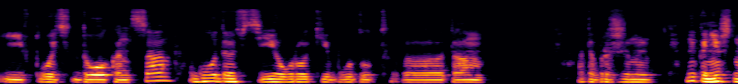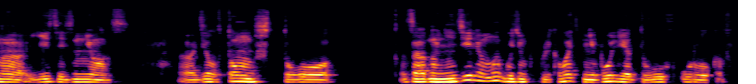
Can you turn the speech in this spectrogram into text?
И вплоть до конца года все уроки будут э, там отображены. Ну и, конечно, есть один нюанс. А, дело в том, что за одну неделю мы будем публиковать не более двух уроков.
